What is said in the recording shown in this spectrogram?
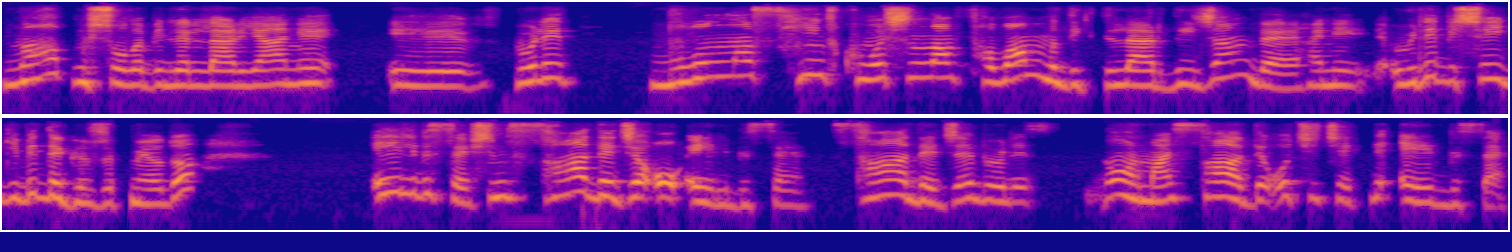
ne yapmış olabilirler? Yani e, böyle bulunmaz Hint kumaşından falan mı diktiler diyeceğim de hani öyle bir şey gibi de gözükmüyordu. Elbise şimdi sadece o elbise sadece böyle normal sade o çiçekli elbise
